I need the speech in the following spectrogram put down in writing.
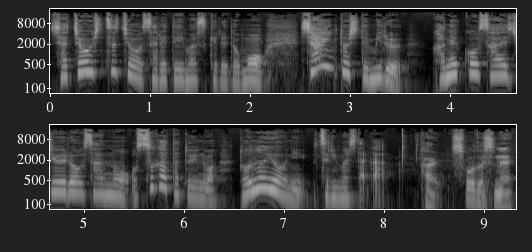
社長室長をされていますけれども社員として見る金子西十郎さんのお姿というのはどのように映りましたか？はいそうですね。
